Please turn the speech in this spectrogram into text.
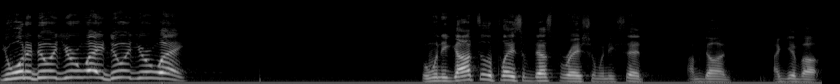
You want to do it your way? Do it your way. But when he got to the place of desperation, when he said, I'm done, I give up,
